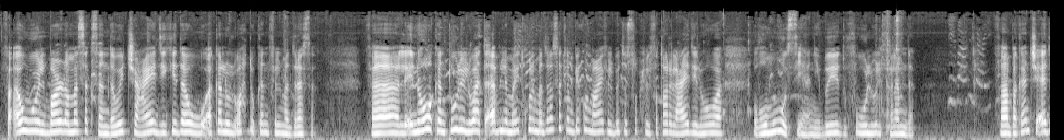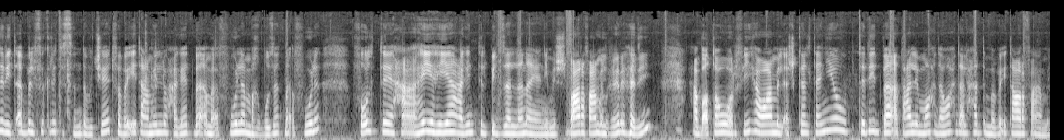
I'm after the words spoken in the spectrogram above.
فأول مرة مسك سندوتش عادي كده وأكله لوحده كان في المدرسة. فلأن هو كان طول الوقت قبل ما يدخل المدرسة كان بياكل معايا في البيت الصبح الفطار العادي اللي هو غموس يعني بيض وفول والكلام ده. فما كانش قادر يتقبل فكرة السندوتشات فبقيت أعمل له حاجات بقى مقفولة مخبوزات مقفولة. فقلت هي هي عجينة البيتزا اللي أنا يعني مش بعرف أعمل غيرها دي هبقى أطور فيها وأعمل أشكال تانية. وابتديت بقى أتعلم واحدة واحدة لحد ما بقيت أعرف أعمل.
